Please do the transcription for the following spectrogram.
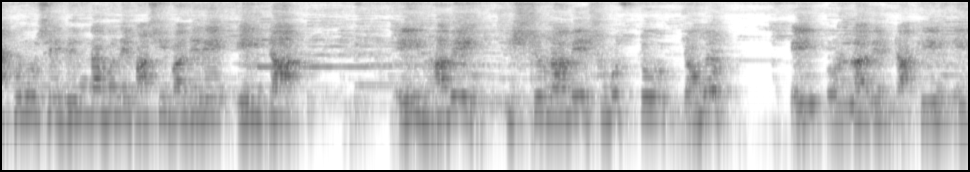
এখনও সে বৃন্দাবনে বাঁশি বাজারে এই ডাক। এইভাবে কৃষ্ণ নামে সমস্ত জগৎ এই প্রহ্লাদের ডাকে, এই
